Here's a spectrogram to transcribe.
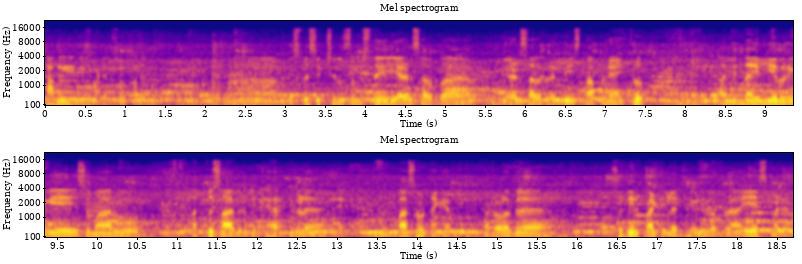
ಸಾಧನೆ ಸ್ವಲ್ಪ ವಿಶ್ವ ಶಿಕ್ಷಣ ಸಂಸ್ಥೆ ಎರಡು ಸಾವಿರದ, ಎರಡು ಸಾವಿರದಲ್ಲಿ ಸ್ಥಾಪನೆ ಆಯಿತು. ಅಲ್ಲಿಂದ ಇಲ್ಲಿಯವರೆಗೆ ಸುಮಾರು ಹತ್ತು ಸಾವಿರ ವಿದ್ಯಾರ್ಥಿಗಳು ಪಾಸ್ಔಟ್ ಆಗ್ಯಾರ. ಅದರೊಳಗೆ ಸುಧೀರ್ ಪಾಟೀಲ್ ಅಂತ ಹೇಳಿ ಒಬ್ಬರು ಐ ಎ ಎಸ್ ಮಾಡ್ಯಾರ.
